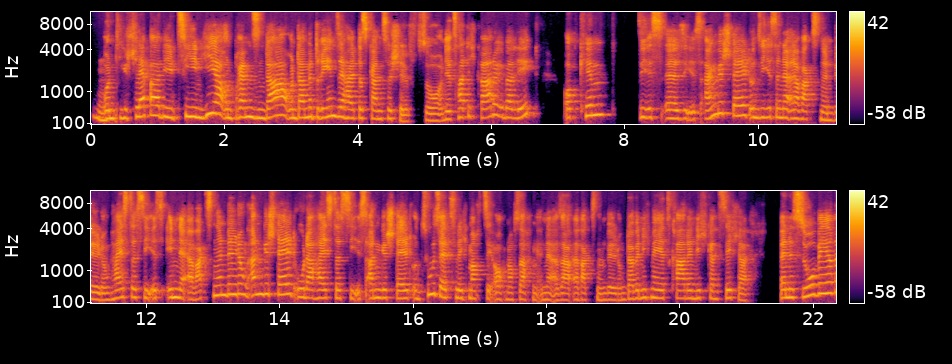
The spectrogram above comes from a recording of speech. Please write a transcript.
Mhm. Und die Schlepper, die ziehen hier und bremsen da und damit drehen sie halt das ganze Schiff. So, und jetzt hatte ich gerade überlegt, ob Kim Sie ist, äh, sie ist angestellt und sie ist in der Erwachsenenbildung. Heißt das, sie ist in der Erwachsenenbildung angestellt oder heißt das, sie ist angestellt und zusätzlich macht sie auch noch Sachen in der Erwachsenenbildung? Da bin ich mir jetzt gerade nicht ganz sicher. Wenn es so wäre,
